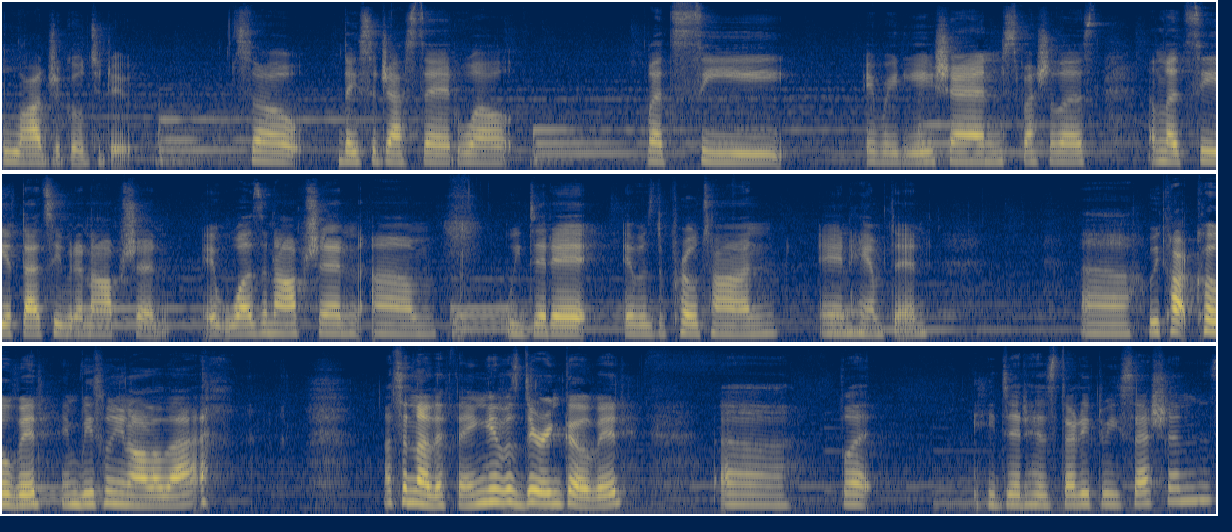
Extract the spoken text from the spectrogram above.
logical to do. So they suggested, well, let's see a radiation specialist and let's see if that's even an option. It was an option. Um, we did it. It was the Proton in Hampton. Uh, we caught COVID in between all of that. That's another thing. It was during COVID. Uh, but he did his 33 sessions.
